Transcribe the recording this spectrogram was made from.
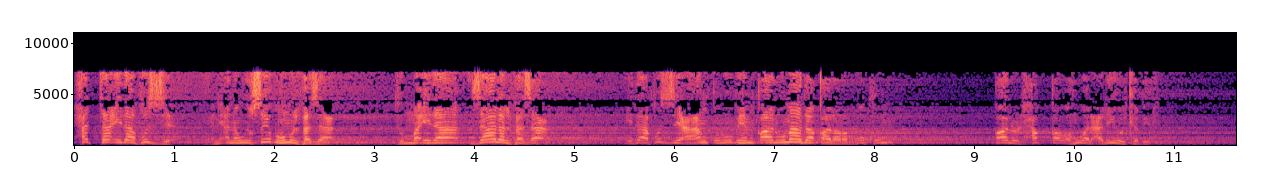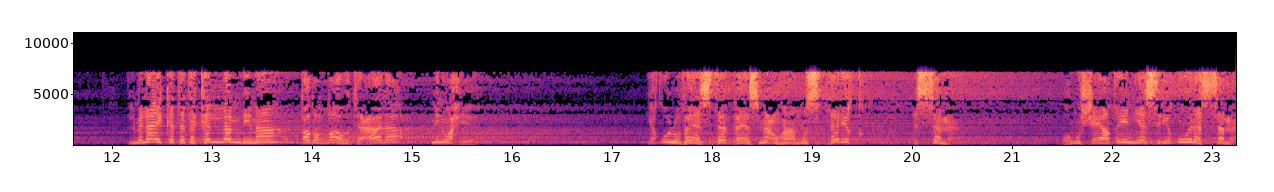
حتى إذا فزع يعني أنه يصيبهم الفزع ثم إذا زال الفزع إذا فزع عن قلوبهم قالوا ماذا قال ربكم؟ قالوا الحق وهو العلي الكبير. الملائكة تتكلم بما قضى الله تعالى من وحيه. يقول فيست... فيسمعها مسترق السمع وهم الشياطين يسرقون السمع.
